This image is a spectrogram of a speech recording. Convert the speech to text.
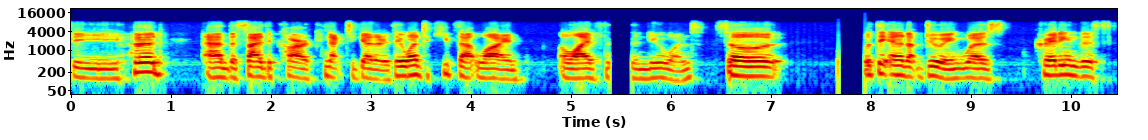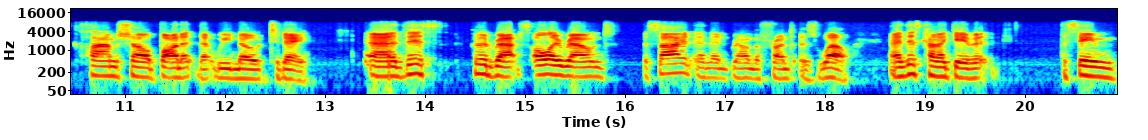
the hood and the side of the car connect together. They wanted to keep that line alive in the new ones. So what they ended up doing was creating this clamshell bonnet that we know today. And this hood wraps all around the side and then around the front as well. And this kind of gave it the same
